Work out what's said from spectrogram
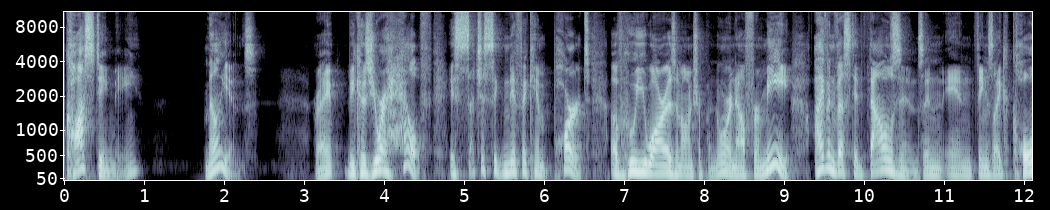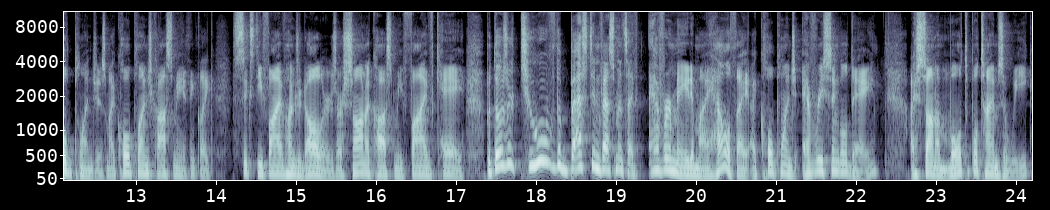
costing me millions right? Because your health is such a significant part of who you are as an entrepreneur. Now, for me, I've invested thousands in, in things like cold plunges. My cold plunge cost me, I think, like $6,500. Our sauna cost me 5K. But those are two of the best investments I've ever made in my health. I, I cold plunge every single day, I sauna multiple times a week.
